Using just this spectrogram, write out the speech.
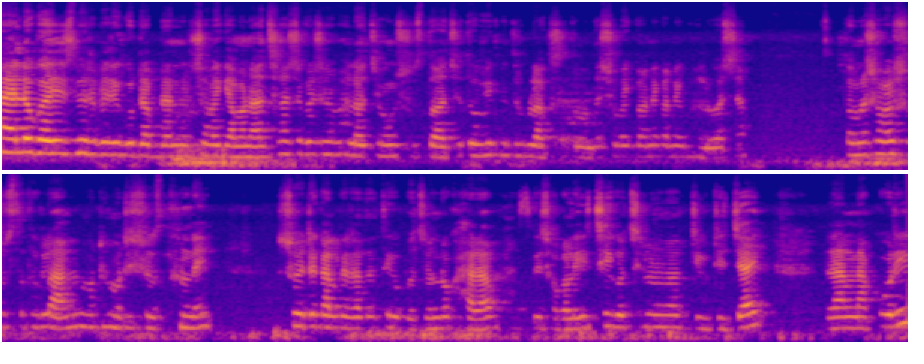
Hello guys very very good afternoon সবাই কেমন আছে? আশা করি সবাই ভালো আছে এবং সুস্থ আছে। তো কিন্তু ব্লগসে তোমাদের সবাইকে অনেক অনেক ভালোবাসা। তোমরা সবাই সুস্থ থাকলে আমি মোটামুটি সুস্থ নেই। শরীরটা কালকে রাতের থেকে প্রচণ্ড খারাপ। আজকে সকালে ইচ্ছেই করছিল না ডিউটি যাই, রান্না করি।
